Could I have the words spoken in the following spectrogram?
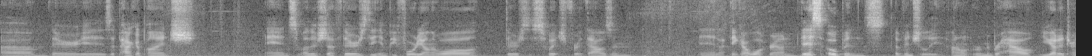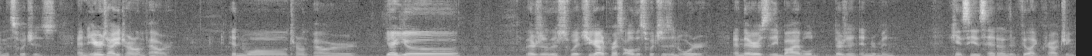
Um, there is a pack a punch and some other stuff. There's the MP40 on the wall. There's the switch for a thousand. And I think I walk around. This opens eventually. I don't remember how. You got to turn the switches. And here's how you turn on the power. Hidden wall, turn on the power. Yeah, yeah. There's another switch. You got to press all the switches in order. And there's the buyable. There's an Enderman. Can't see his head. I didn't feel like crouching.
